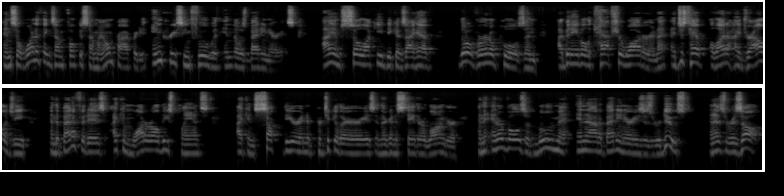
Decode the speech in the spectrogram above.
And so one of the things I'm focused on my own property is increasing food within those bedding areas. I am so lucky because I have little vernal pools and I've been able to capture water and I, I just have a lot of hydrology. And the benefit is I can water all these plants. I can suck deer into particular areas and they're going to stay there longer. And the intervals of movement in and out of bedding areas is reduced. And as a result,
